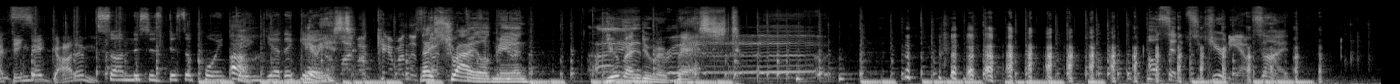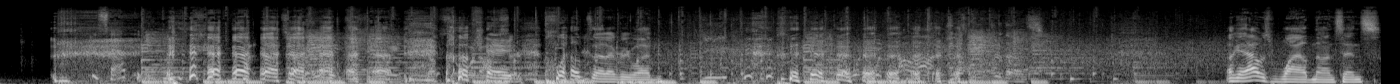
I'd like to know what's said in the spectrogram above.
I think they got him. Son, this is disappointing Oh, yet Here again. he is. My camera this Nice try, old man. You're under arrest. I'll set up security outside. What's happening? Okay, well done, everyone. Okay, that was wild nonsense.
